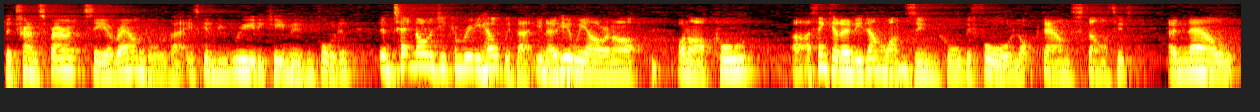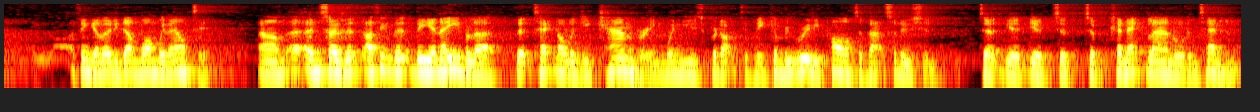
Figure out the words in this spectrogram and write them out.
the transparency around all of that is going to be really key moving forward. And, and technology can really help with that. You know, here we are on our on our call. Uh, I think I'd only done one Zoom call before lockdown started, and now I think I've only done one without it. Um, and so that I think that the enabler that technology can bring when used productively can be really part of that solution to, you know, to, to connect landlord and tenant,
